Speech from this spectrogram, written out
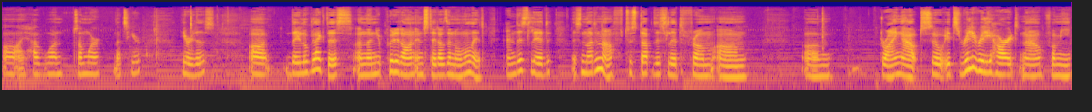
uh, I have one somewhere that's here. Here it is. Uh, they look like this and then you put it on instead of the normal lid. And this lid is not enough to stop this lid from um, um, drying out. So it's really really hard now for me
